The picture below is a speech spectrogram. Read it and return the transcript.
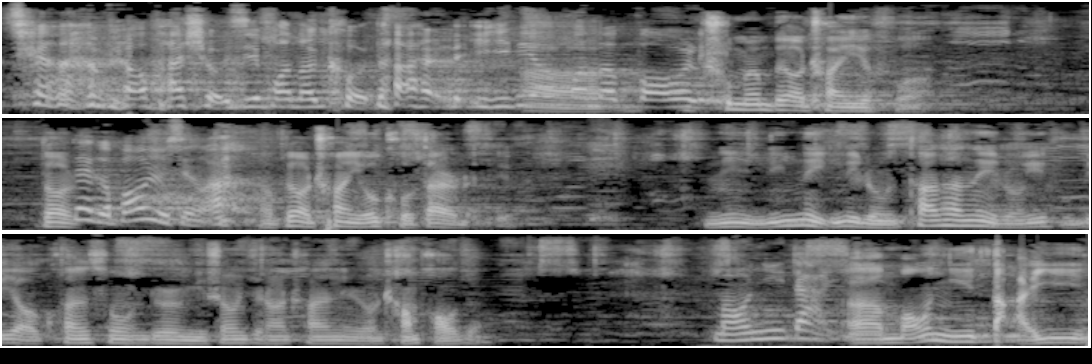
千万不要把手机放到口袋里，一定要放到包里，出门不要穿衣服，带个包就行了。啊，不要穿有口袋的衣服。你你那那种，他他那种衣服比较宽松，就是女生经常穿的那种长袍子，毛呢大衣，啊、毛呢大衣，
